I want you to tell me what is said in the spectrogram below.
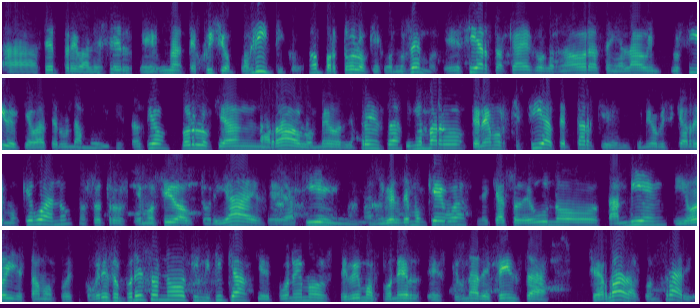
a hacer prevalecer eh, un antejuicio político, ¿no? Por todo lo que conocemos. Es cierto, acá el gobernador ha señalado inclusive que va a hacer una movilización, por lo que han narrado los medios de prensa. Sin embargo, tenemos que sí aceptar que el ingeniero Vizcarra Moqueguano, nosotros hemos sido autoridades de aquí en, a nivel de Moquegua, en el caso de uno también, y hoy estamos pues en Congreso. Por eso no significa que ponemos, debemos poner este, una defensa cerrada, al contrario.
